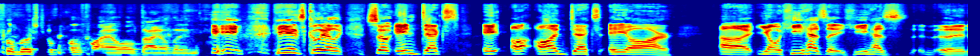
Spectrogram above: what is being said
Promotional profile all dialed in. he, he is clearly so in Dex a, uh, on Deck's AR. Uh, you know he has a he has uh,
